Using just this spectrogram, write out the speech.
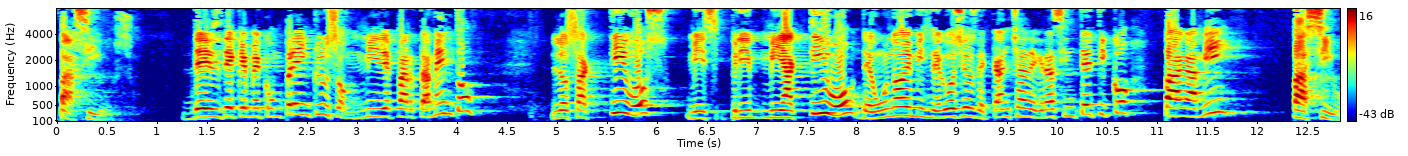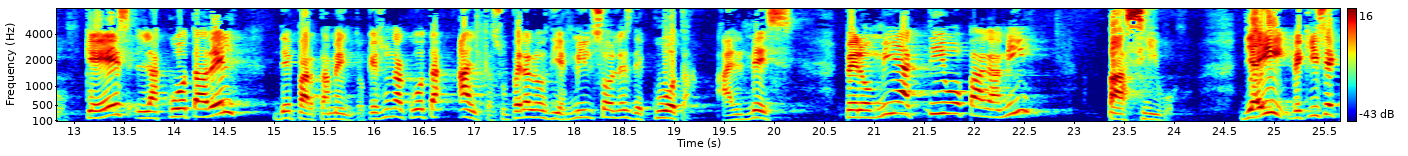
pasivos. Desde que me compré incluso mi departamento, los activos, mi activo de uno de mis negocios de cancha de gras sintético paga mi pasivo, que es la cuota del departamento, que es una cuota alta, supera los 10 mil soles de cuota al mes. Pero mi activo paga mi pasivo. De ahí me quise,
